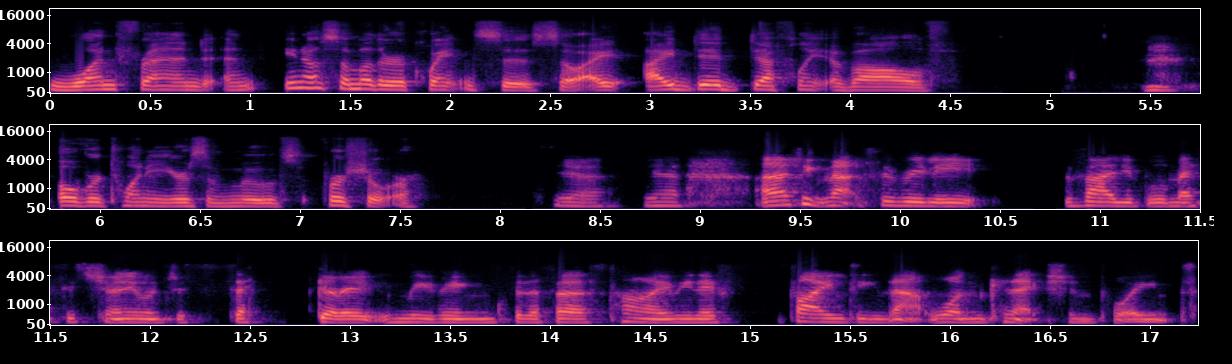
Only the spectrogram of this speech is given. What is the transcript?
one friend and you know some other acquaintances. So I I did definitely evolve over 20 years of moves for sure. Yeah, yeah. And I think that's a really valuable message to anyone just going moving for the first time. You know, finding that one connection point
